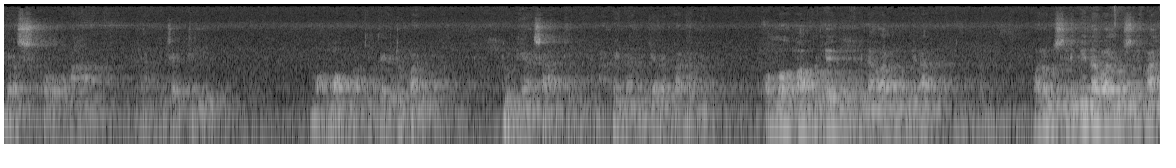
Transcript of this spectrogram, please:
virus corona yang menjadi momok bagi kehidupan ini. Amin amin ya rabbal alamin. Allahumma qul lil mu'minina wal mu'minat wal muslimina wal muslimat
